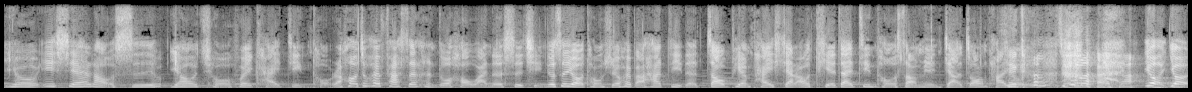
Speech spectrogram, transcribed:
有一些老师要求会开镜头，然后就会发生很多好玩的事情，就是有同学会把他自己的照片拍下，然后贴在镜头上面，假装他有。看不出来 啊？有有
